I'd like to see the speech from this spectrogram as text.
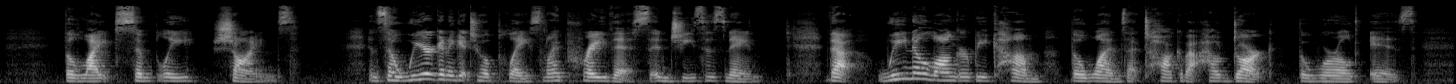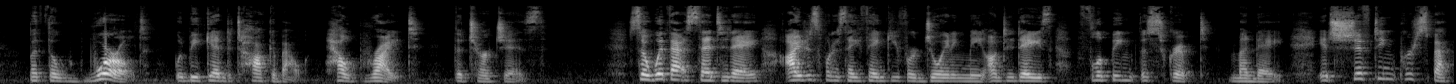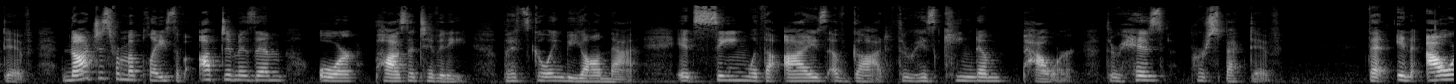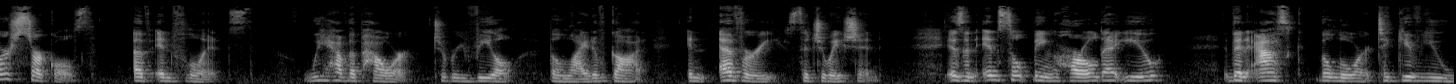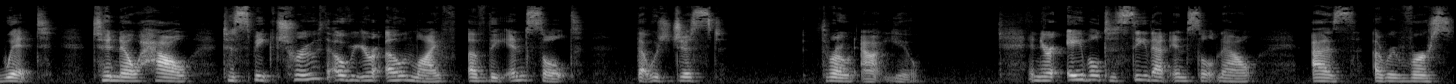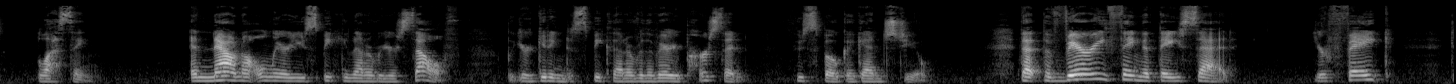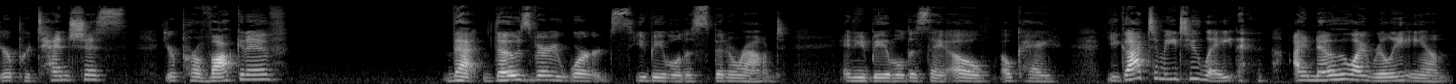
the light simply shines. And so we're going to get to a place, and I pray this in Jesus' name, that we no longer become the ones that talk about how dark the world is, but the world would begin to talk about how bright the church is. So, with that said, today, I just want to say thank you for joining me on today's Flipping the Script Monday. It's shifting perspective, not just from a place of optimism or positivity, but it's going beyond that. It's seeing with the eyes of God through His kingdom power, through His perspective. That in our circles of influence, we have the power to reveal the light of God in every situation. Is an insult being hurled at you? Then ask the Lord to give you wit to know how to speak truth over your own life of the insult that was just thrown at you. And you're able to see that insult now as a reverse blessing. And now, not only are you speaking that over yourself, but you're getting to speak that over the very person who spoke against you. That the very thing that they said, you're fake, you're pretentious, you're provocative, that those very words you'd be able to spin around and you'd be able to say, oh, okay, you got to me too late. I know who I really am.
